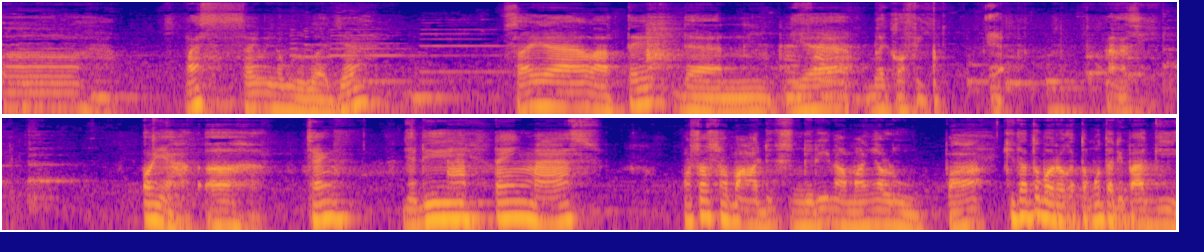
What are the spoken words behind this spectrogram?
Eh, mas, saya minum dulu aja. Saya latte dan dia black coffee. Ya, makasih. Oh ya, eh, Ceng, jadi... Ateng, Mas. Masa sama adik sendiri namanya lupa? Kita tuh baru ketemu tadi pagi.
